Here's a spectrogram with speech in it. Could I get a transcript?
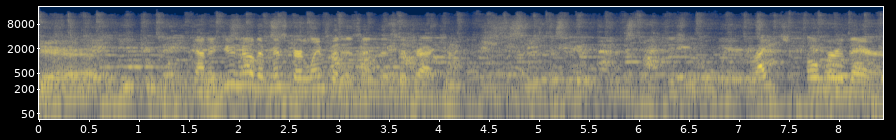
Yeah. Now, did you know that Mr. Limpet is in this attraction? He's right over there.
